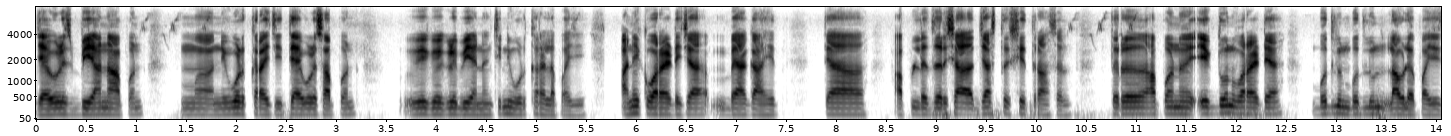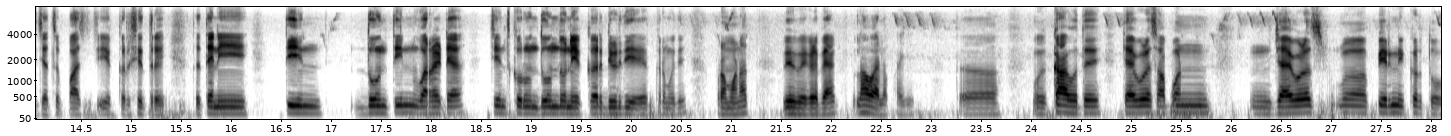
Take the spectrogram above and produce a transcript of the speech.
ज्यावेळेस बियाणं आपण म, निवड करायची त्यावेळेस आपण वेगवेगळे बियाणांची निवड करायला पाहिजे. अनेक व्हरायटीच्या बॅग आहेत. त्या आपलं जर शा जास्त क्षेत्र असेल तर आपण एक दोन व्हरायट्या बदलून बदलून लावल्या पाहिजे ज्याचं पाच एकर क्षेत्र आहे. तर त्यांनी तीन दोन तीन व्हरायट्या चेंज करून दोन दोन एकर दीड दीड एकरमध्ये प्रमाणात वेगवेगळ्या बॅग लावायला पाहिजे. तर मग काय होतं आहे त्यावेळेस आपण ज्यावेळेस पेरणी करतो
